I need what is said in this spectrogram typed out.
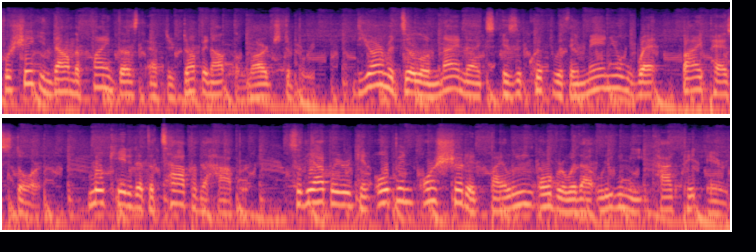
for shaking down the fine dust after dumping out the large debris. The Armadillo 9X is equipped with a manual wet bypass door located at the top of the hopper so the operator can open or shut it by leaning over without leaving the cockpit area.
